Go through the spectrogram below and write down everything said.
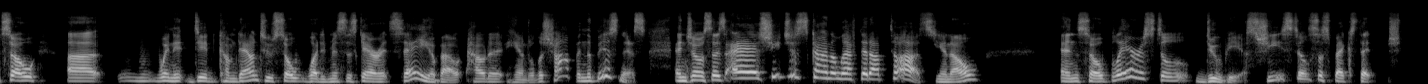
so uh, when it did come down to, so what did Mrs. Garrett say about how to handle the shop and the business? And Jo says, eh, she just kind of left it up to us, you know? And so Blair is still dubious. She still suspects that sh-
